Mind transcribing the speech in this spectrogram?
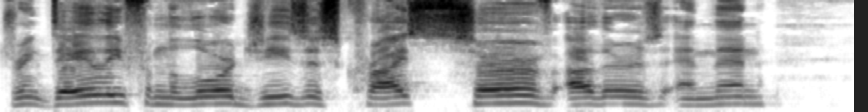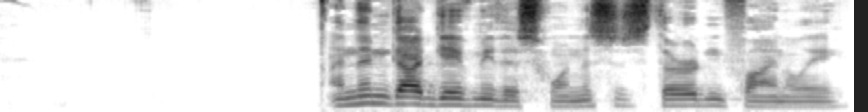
Drink daily from the Lord Jesus Christ, serve others, and then, and then God gave me this one. This is third and finally.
